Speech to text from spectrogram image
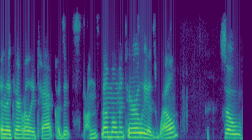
and they can't really attack because it stuns them momentarily as well. So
